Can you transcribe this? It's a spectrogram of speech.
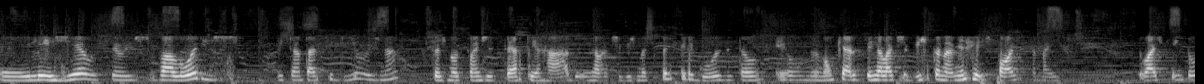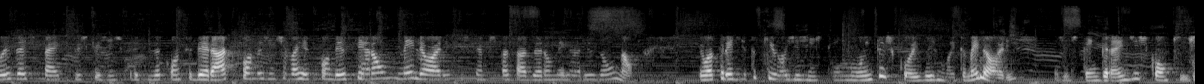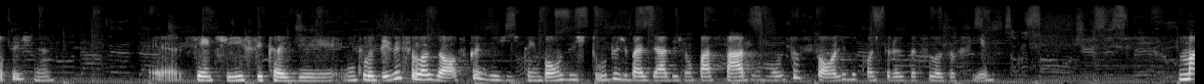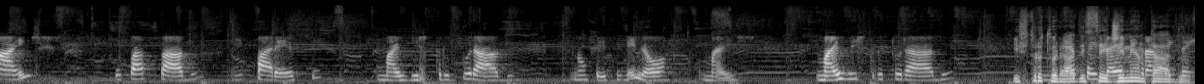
é, eleger os seus valores e tentar segui-los, né? Essas noções de certo e errado, e relativismo é super perigoso, então eu, eu não quero ser relativista na minha resposta, mas eu acho que tem dois aspectos que a gente precisa considerar quando a gente vai responder se eram melhores, se os tempos passados eram melhores ou não. Eu acredito que hoje a gente tem muitas coisas muito melhores, a gente tem grandes conquistas, né? É, científicas e inclusive filosóficas. A gente tem bons estudos baseados num passado muito sólido construído da filosofia. Mas o passado me parece mais estruturado, não sei se melhor, mas mais estruturado. Estruturado e sedimentado.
